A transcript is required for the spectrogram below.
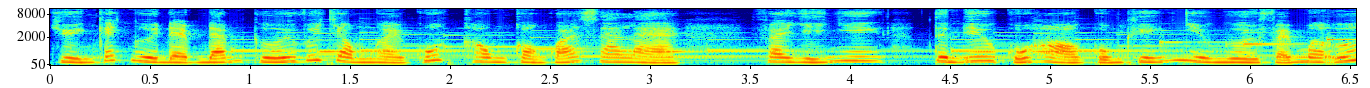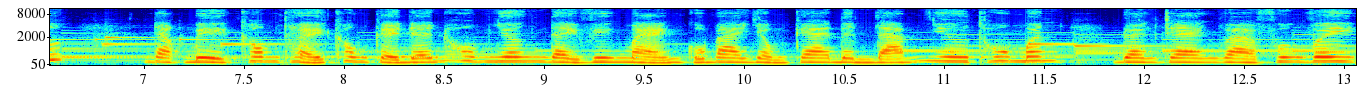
chuyện các người đẹp đám cưới với chồng ngoại quốc không còn quá xa lạ. Và dĩ nhiên, tình yêu của họ cũng khiến nhiều người phải mơ ước. Đặc biệt không thể không kể đến hôn nhân đầy viên mãn của ba dòng ca đình đám như Thu Minh, Đoan Trang và Phương Vi.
